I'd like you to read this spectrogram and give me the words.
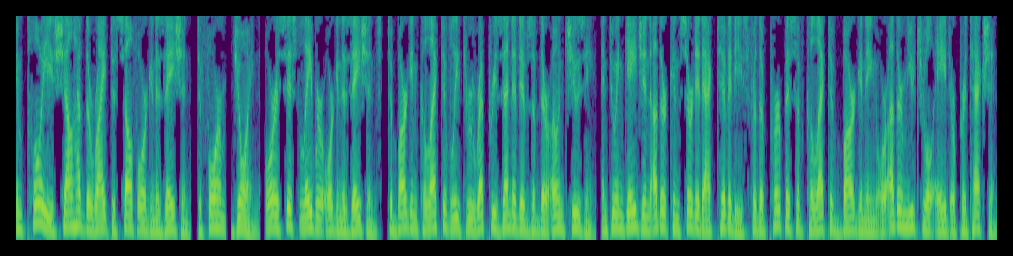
Employees shall have the right to self-organization, to form, join, or assist labor organizations, to bargain collectively through representatives of their own choosing, and to engage in other concerted activities for the purpose of collective bargaining or other mutual aid or protection,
